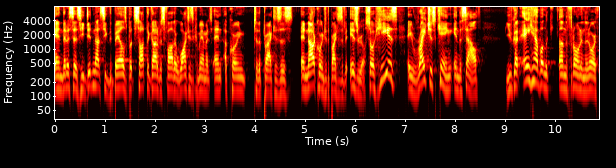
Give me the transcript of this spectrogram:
And then it says he did not seek the Baals, but sought the God of his father, walked his commandments, and according to the practices, and not according to the practices of Israel. So he is a righteous king in the south, You've got Ahab on the, on the throne in the north.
